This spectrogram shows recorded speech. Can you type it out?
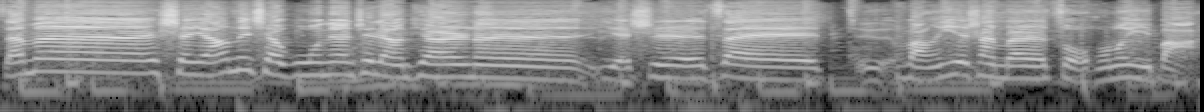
咱们沈阳的小姑娘这两天呢，也是在、网页上边走红了一把。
